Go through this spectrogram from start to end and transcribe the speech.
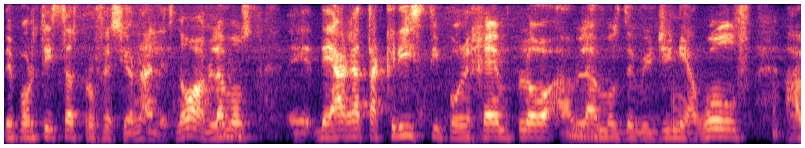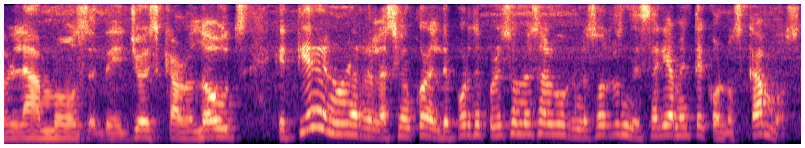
deportistas profesionales, ¿no? Hablamos de Agatha Christie, por ejemplo, hablamos de Virginia Woolf, hablamos de Joyce Carol Oates, que tienen una relación con el deporte, pero eso no es algo que nosotros necesariamente conozcamos.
